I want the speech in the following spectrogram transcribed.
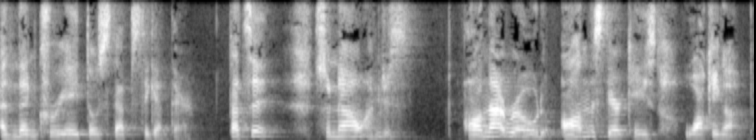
and then create those steps to get there. That's it. So now I'm just on that road, on the staircase, walking up.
